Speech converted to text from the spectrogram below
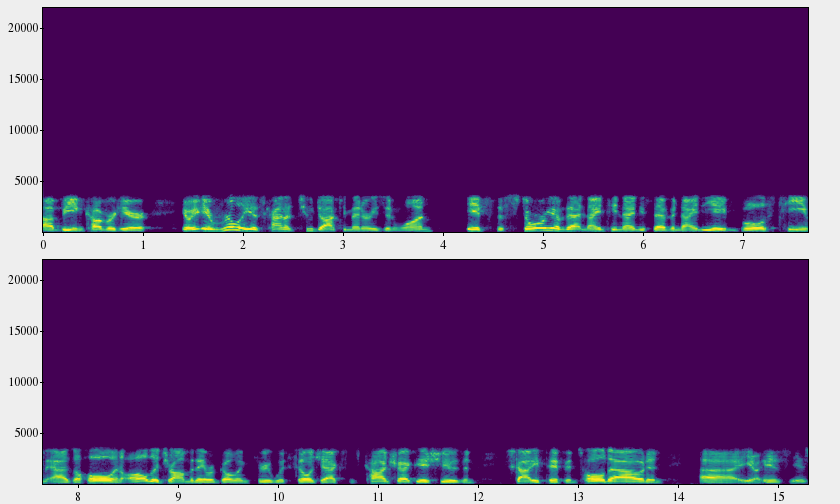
uh, being covered here. You know, it really is kind of two documentaries in one. It's the story of that 1997-98 Bulls team as a whole and all the drama they were going through with Phil Jackson's contract issues and Scottie Pippen's holdout and uh, you know, his his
